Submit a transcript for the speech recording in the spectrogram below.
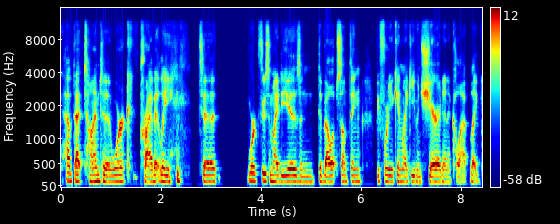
have that time to work privately to work through some ideas and develop something before you can like even share it in a collab like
